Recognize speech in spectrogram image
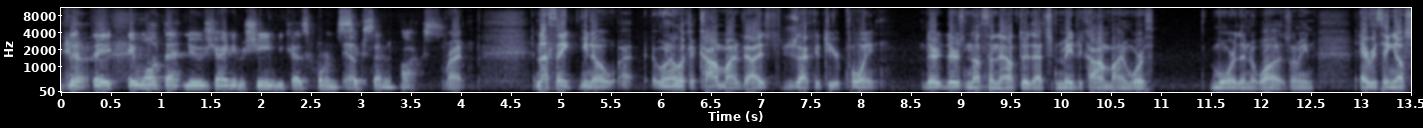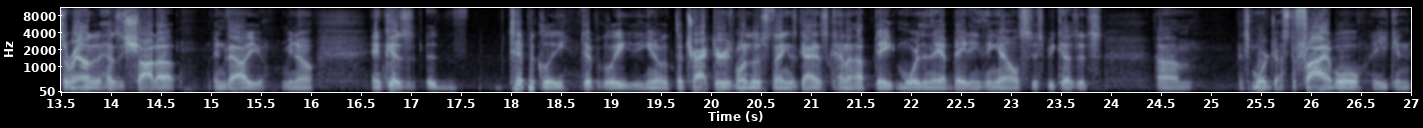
Yeah. they, they want that new shiny machine because corn's Yep. six, seven bucks. Right. And I think, you know, when I look at combine values, exactly to your point, there, there's nothing out there that's made the combine worth more than it was. I mean, everything else around it has shot up in value, you know, and because uh, typically, typically, you know, the tractor is one of those things guys kind of update more than they update anything else just because it's, um, it's more justifiable. You can,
